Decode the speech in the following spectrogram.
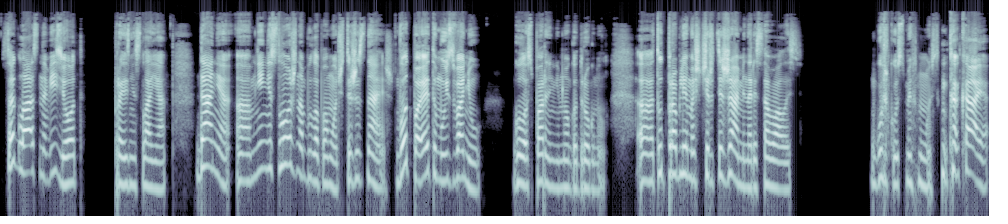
«Согласна, везет», — произнесла я. «Даня, а мне несложно было помочь, ты же знаешь. Вот поэтому и звоню». Голос парня немного дрогнул. «А, «Тут проблема с чертежами нарисовалась». Горько усмехнулась. «Какая?»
